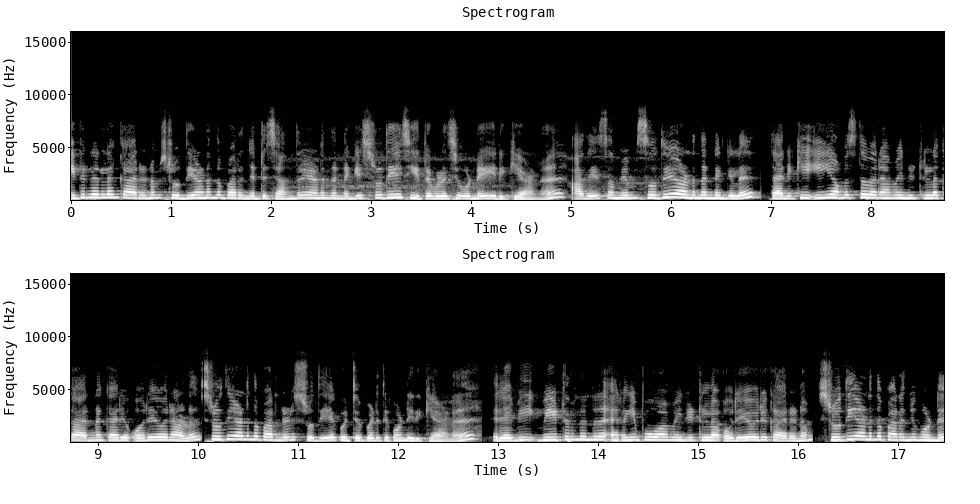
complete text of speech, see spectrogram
ഇതിനെല്ലാം കാരണം ശ്രുതിയാണെന്ന് പറഞ്ഞിട്ട് ചന്ദ്രയാണെന്നുണ്ടെങ്കിൽ ശ്രുതിയെ ചീത്ത വിളിച്ചുകൊണ്ടേ ഇരിക്കുകയാണ്. അതേസമയം ശ്രുതിയാണെന്നുണ്ടെങ്കിൽ തനിക്ക് ഈ അവസ്ഥ വരാൻ വേണ്ടിയിട്ടുള്ള കാരണക്കാര് ഒരേ ഒരാൾ ശ്രുതിയാണെന്ന് പറഞ്ഞിട്ട് ശ്രുതിയെ കുറ്റപ്പെടുത്തിക്കൊണ്ടിരിക്കുകയാണ്. രവി വീട്ടിൽ നിന്ന് ഇറങ്ങി പോവാൻ വേണ്ടിയിട്ടുള്ള ഒരേ ഒരു കാരണം ശ്രുതിയാണെന്ന് പറഞ്ഞുകൊണ്ട്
